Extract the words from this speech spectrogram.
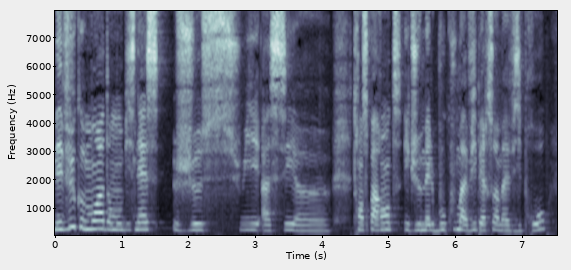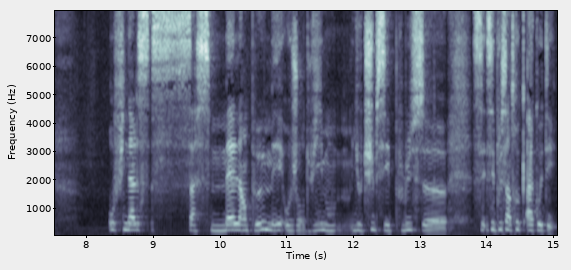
Mais vu que moi, dans mon business, je suis assez transparente et que je mêle beaucoup ma vie perso à ma vie pro, au final, ça se mêle un peu, mais aujourd'hui, YouTube, c'est plus, euh, c'est plus un truc à côté,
